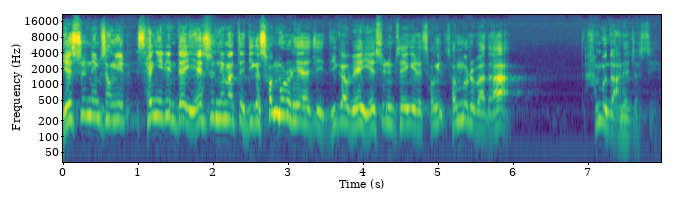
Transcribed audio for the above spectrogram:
예수님 생일, 생일인데 예수님한테 네가 선물을 해야지. 네가 왜 예수님 생일에 성- 선물을 받아? 한 번도 안 해줬어요.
